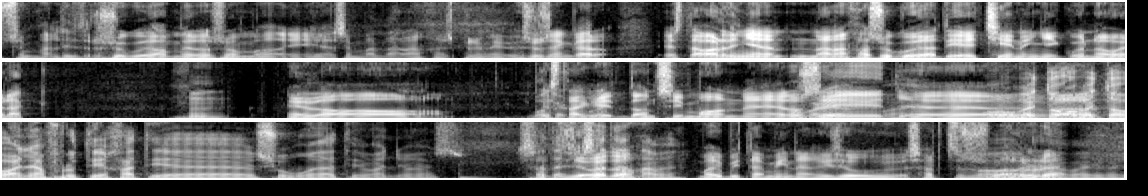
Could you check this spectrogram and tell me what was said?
zenbat litro zuku da bero zuen, ba, ia zenbat naranja espremio bezuzen, karo. Ez da bardinen naranja zuku dati etxien egin noberak, Hmm. edo... Ez dakit, Don Simon eh, erosit, bai. eh, Hobeto, ba, hobeto baina fruti jati eh, sumo edati baino, ez? Zati jo beto, bai vitamina gizu sartu zuz Hori da, barrure. Bai, bai.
